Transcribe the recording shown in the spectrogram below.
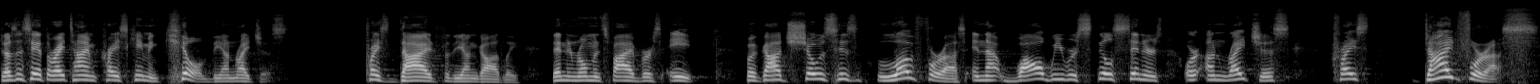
Doesn't say at the right time Christ came and killed the unrighteous. Christ died for the ungodly. Then in Romans 5, verse 8, but God shows his love for us in that while we were still sinners or unrighteous, Christ died for us.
